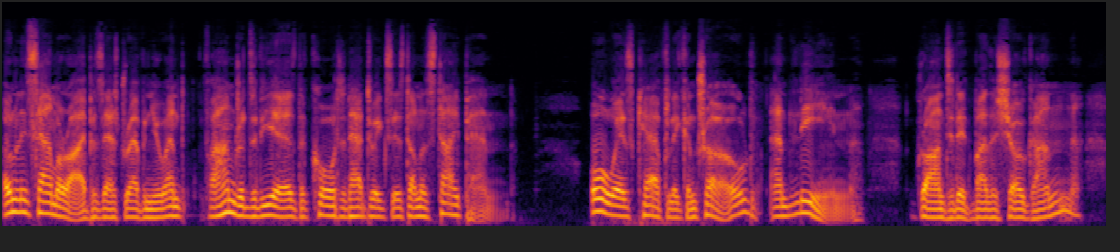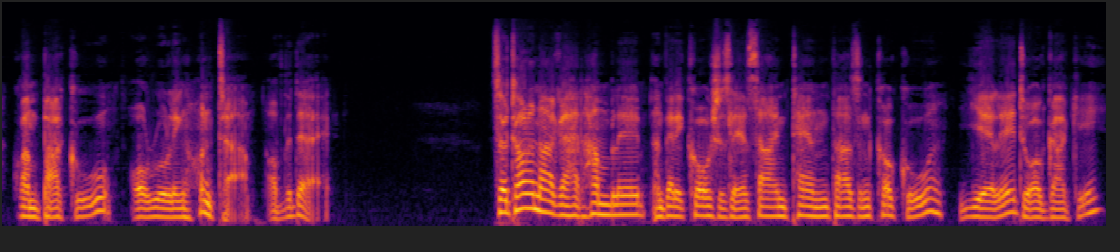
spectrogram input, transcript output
Only samurai possessed revenue, and for hundreds of years the court had had to exist on a stipend, always carefully controlled and lean, granted it by the shogun, kwampaku, or ruling junta of the day. So Toranaga had humbly and very cautiously assigned ten thousand koku yearly to Ogaki,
